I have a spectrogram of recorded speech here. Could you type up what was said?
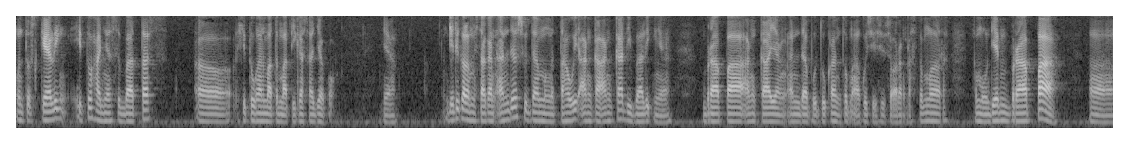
untuk scaling itu hanya sebatas uh, hitungan matematika saja kok. Ya. Jadi kalau misalkan Anda sudah mengetahui angka-angka di baliknya, berapa angka yang Anda butuhkan untuk mengakuisisi seorang customer, kemudian berapa uh,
